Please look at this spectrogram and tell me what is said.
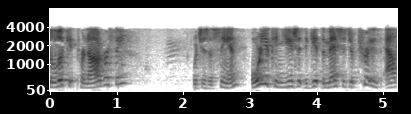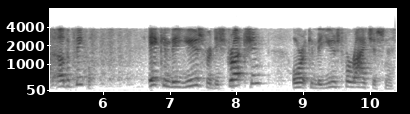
to look at pornography, which is a sin, or you can use it to get the message of truth out to other people. It can be used for destruction, or it can be used for righteousness.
